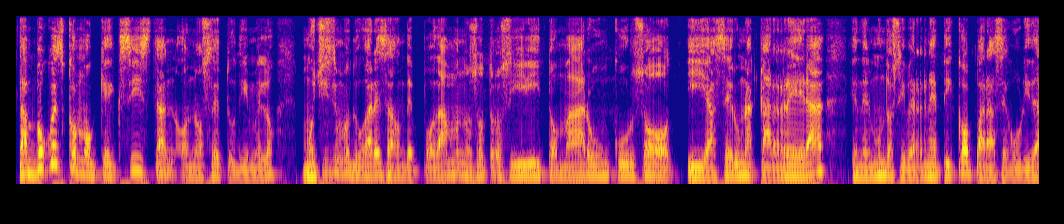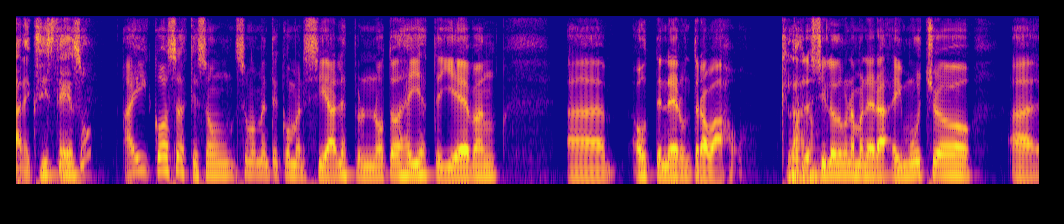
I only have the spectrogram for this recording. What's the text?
tampoco es como que existan, o no sé, tú dímelo, muchísimos lugares a donde podamos nosotros ir y tomar un curso y hacer una carrera en el mundo cibernético para seguridad. ¿Existe eso? Hay cosas que son sumamente comerciales, pero no todas ellas te llevan a obtener un trabajo. Claro. Por decirlo de una manera, hay mucho ah,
